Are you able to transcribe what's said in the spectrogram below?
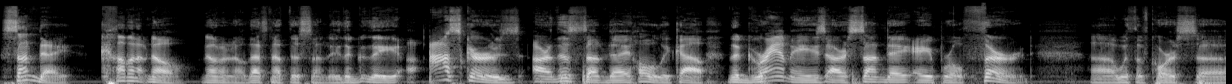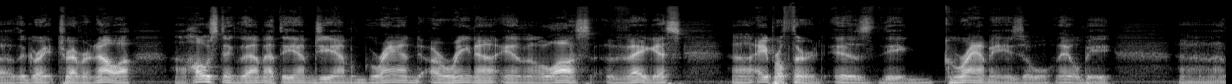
Sunday. Coming up, no, no, no, no. That's not this Sunday. The the Oscars are this Sunday. Holy cow! The Grammys are Sunday, April third, uh, with of course uh, the great Trevor Noah hosting them at the MGM Grand Arena in Las Vegas. Uh, April 3rd is the Grammys. They will be uh,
